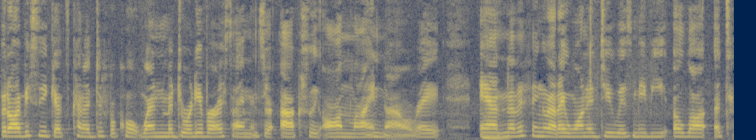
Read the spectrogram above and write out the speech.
but obviously it gets kind of difficult when majority of our assignments are actually online now, right? And another thing that I want to do is maybe a lot a t-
